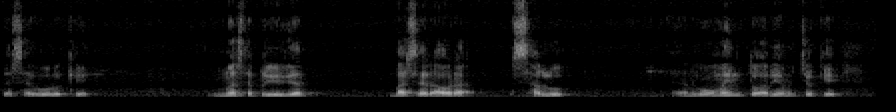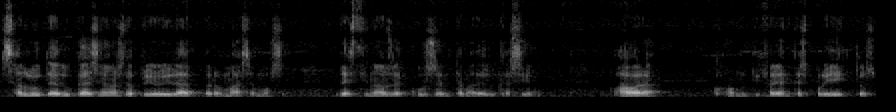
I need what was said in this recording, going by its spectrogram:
de aseguro que nuestra prioridad va a ser ahora salud en algún momento habíamos dicho que salud, educación es nuestra prioridad, pero más hemos destinado recursos en tema de educación. Ahora, con diferentes proyectos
